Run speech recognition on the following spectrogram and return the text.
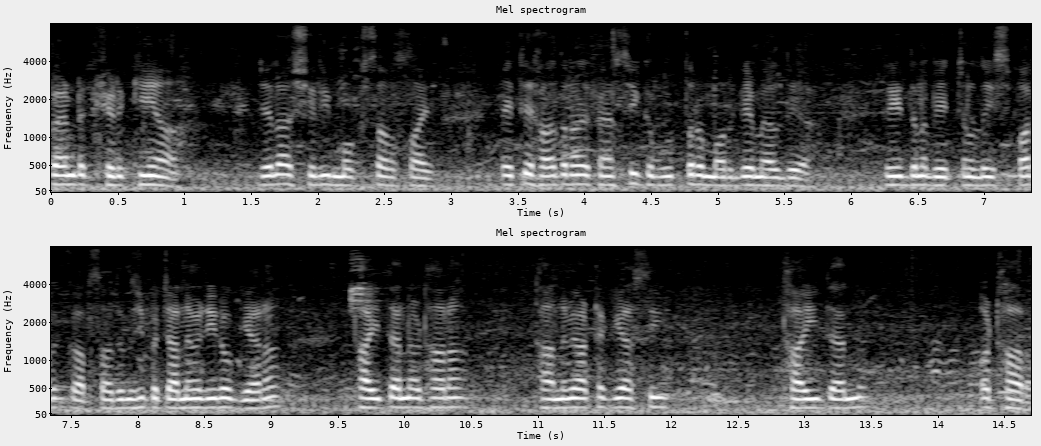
ਪਿੰਡ ਖਿੜਕੀਆਂ, ਜ਼ਿਲ੍ਹਾ ਸ਼੍ਰੀ ਮੁਕਤਸਰ ਸਾਹਿਬ। ਇੱਥੇ ਹਰ ਤਰ੍ਹਾਂ ਦੇ ਫੈਂਸੀ ਕਬੂਤਰ ਮੁਰਗੇ ਮਿਲਦੇ ਆ। ਖਰੀਦਣ, ਵੇਚਣ ਲਈ ਸੰਪਰਕ ਕਰ ਸਕਦੇ ਹੋ ਤੁਸੀਂ। 95011 28318 28 3 18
